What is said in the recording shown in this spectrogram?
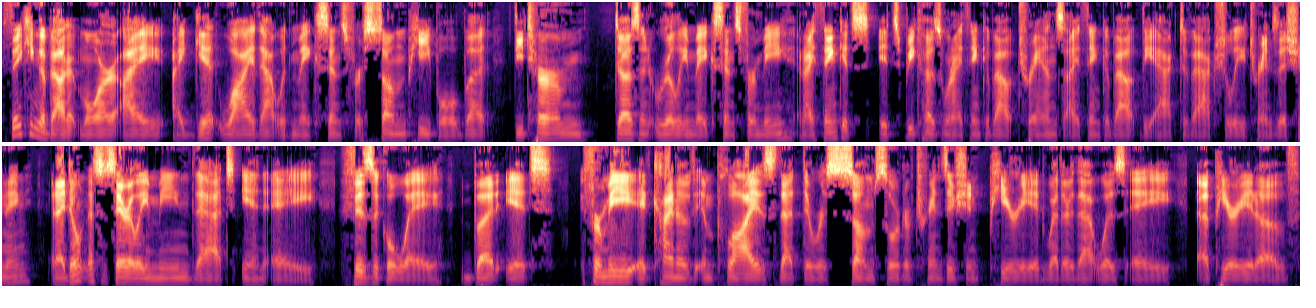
Thinking about it more, I, I get why that would make sense for some people, but the term doesn't really make sense for me. And i think it's it's because when i think about trans i think about the act of actually transitioning. And i don't necessarily mean that in a physical way but it's for me it kind of implies that there was some sort of transition period whether that was a a period of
